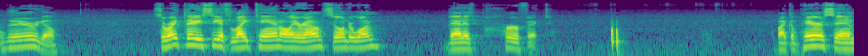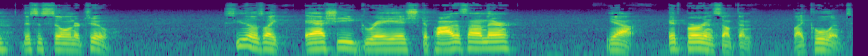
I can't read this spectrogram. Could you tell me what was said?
There we go. So right there you see it's light tan all the way around, cylinder one. That is perfect. By comparison, this is cylinder two. See those like ashy, grayish deposits on there, yeah, it's burning something, like coolant.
